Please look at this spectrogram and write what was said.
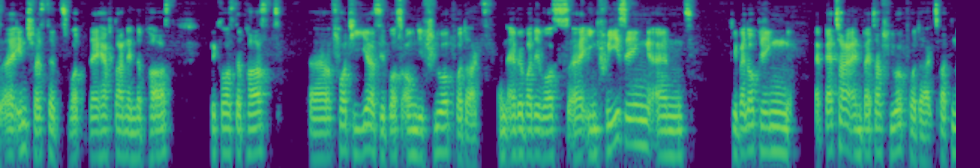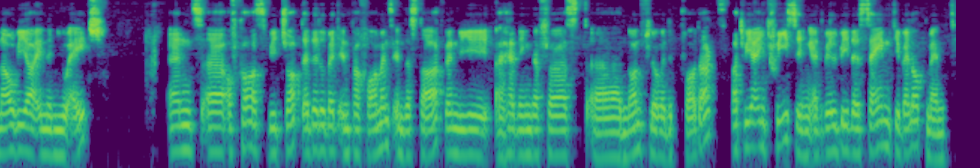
uh, interested what they have done in the past because the past uh, 40 years it was only fluor products and everybody was uh, increasing and developing better and better fluor products. But now we are in a new age and uh, of course, we dropped a little bit in performance in the start when we are having the first uh, non-fluoridated products, but we are increasing. It will be the same development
